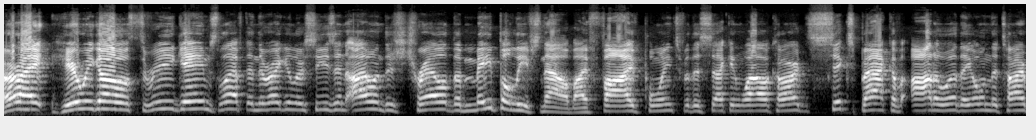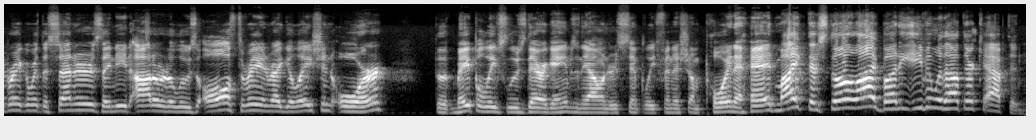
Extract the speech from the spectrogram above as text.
All right, here we go. Three games left in the regular season. Islanders trail the Maple Leafs now by five points for the second wild card. Six back of Ottawa. They own the tiebreaker with the Senators. They need Ottawa to lose all three in regulation, or the Maple Leafs lose their games and the Islanders simply finish on point ahead. Mike, they're still alive, buddy, even without their captain.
